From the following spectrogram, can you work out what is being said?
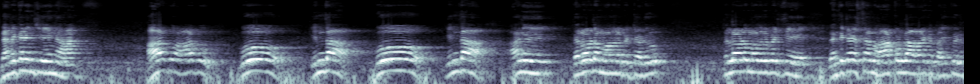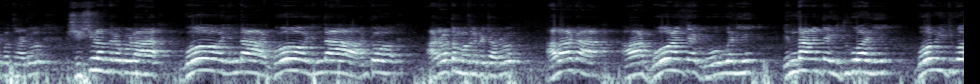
వెనక నుంచి ఆయన ఆగు ఆగు గో ఇందా గో ఇందా అని పిలవడం మొదలుపెట్టాడు. పిలవడం మొదలు పెడితే వెంకటేశ్వర స్వామి ఆకుండా అలాగే పైకి వెళ్ళిపోతున్నాడు. శిష్యులందరూ కూడా గో ఇందా గో ఇందా అంటూ అరవటం మొదలుపెట్టారు. అలాగా ఆ గో అంటే గోవు అని ఇందా అంటే ఇదిగో అని గోవు ఇదిగో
